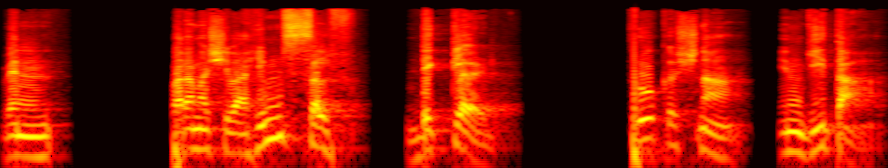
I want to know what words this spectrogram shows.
When Paramashiva himself declared through Krishna in Gita,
